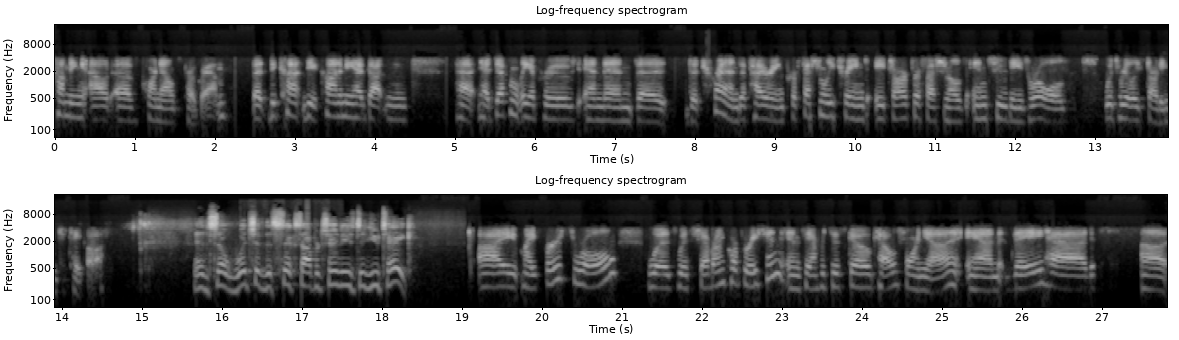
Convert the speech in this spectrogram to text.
coming out of Cornell's program. But the, the economy had gotten had, had definitely improved, and then the the trend of hiring professionally trained HR professionals into these roles was really starting to take off. And so, which of the six opportunities did you take? I my first role was with Chevron Corporation in San Francisco, California, and they had uh,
